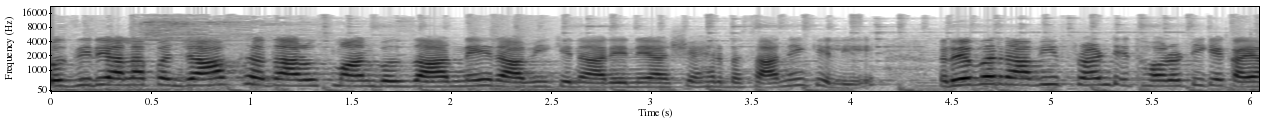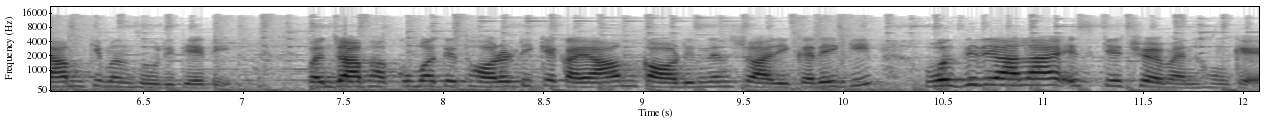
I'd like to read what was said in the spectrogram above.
वज़ीर अला पंजाब सरदार उस्मान बुजार ने रावी किनारे नया शहर बसाने के लिए रिवर रावी फ्रंट अथॉरिटी के कयाम की मंजूरी दे दी। पंजाब हुकूमत अथॉरिटी के कयाम का ऑर्डिनेंस जारी करेगी। वज़ीर अला इसके चेयरमैन होंगे।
